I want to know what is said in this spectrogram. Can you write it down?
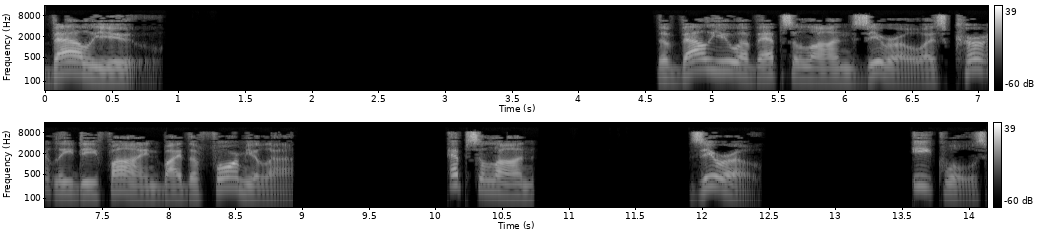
Value. The value of epsilon 0 is currently defined by the formula epsilon 0 equals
